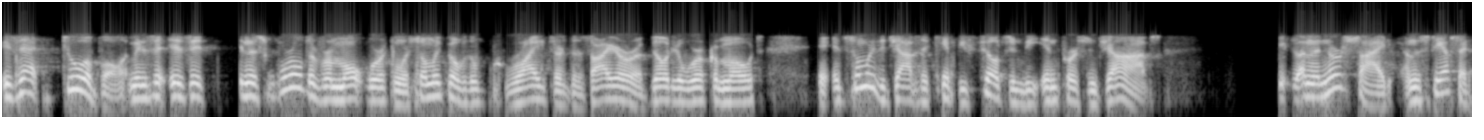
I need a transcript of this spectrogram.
is that doable? I mean, is it is it in this world of remote working where so many people with the right or desire or ability to work remote, and so many of the jobs that can't be filled to be in-person jobs. On the nurse side, on the staff side,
